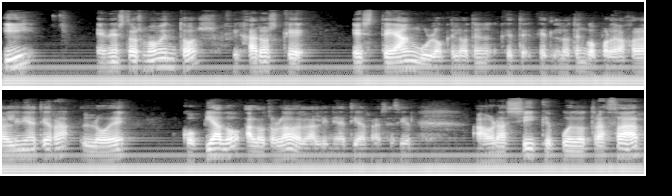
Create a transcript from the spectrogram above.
Y en estos momentos, fijaros que este ángulo que lo, que lo tengo por debajo de la línea de tierra lo he copiado al otro lado de la línea de tierra. Es decir, ahora sí que puedo trazar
